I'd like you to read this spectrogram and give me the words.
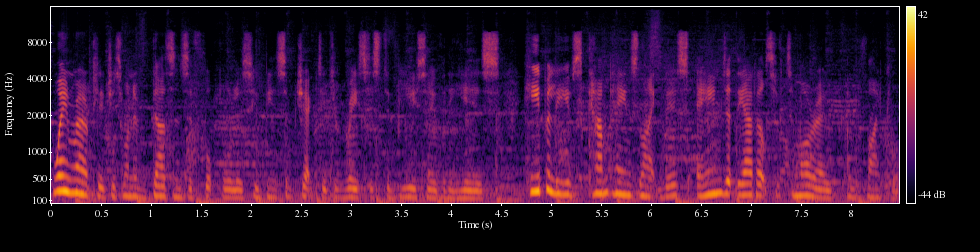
Wayne Routledge is one of dozens of footballers who've been subjected to racist abuse over the years. He believes campaigns like this, aimed at the adults of tomorrow, are vital.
